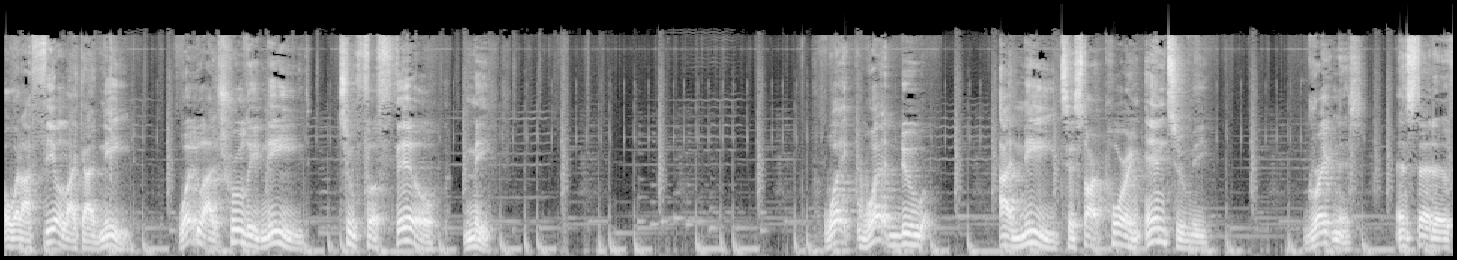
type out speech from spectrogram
or what I feel like I need. What do I truly need to fulfill me? What what do I need to start pouring into me greatness instead of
